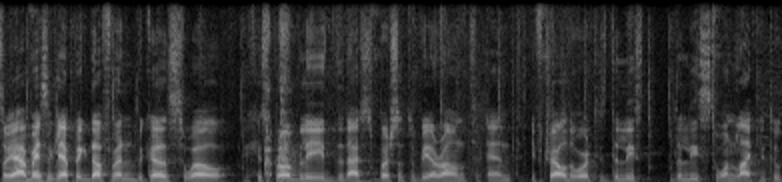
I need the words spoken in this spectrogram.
So yeah, basically I picked Duffman because well, he's probably the nicest person to be around, and if you travel the world, he's the least the least one likely to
